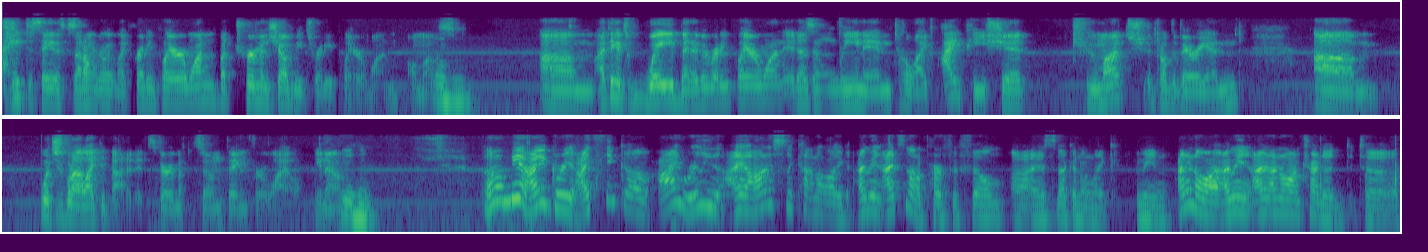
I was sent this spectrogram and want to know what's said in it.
I hate to say this because I don't really like Ready Player One, but Truman Show meets Ready Player One almost. Mm-hmm. Um, I think it's way better than Ready Player One. It doesn't lean into like IP shit too much until the very end. Um, which is what I liked about it. It's very much its own thing for a while, you know. hmm Um, yeah, I agree. I think um, I really, I honestly kind of like. I mean, it's not a perfect film, uh, and it's not gonna like. I mean, I don't know. I, I mean, I don't know. I'm trying to to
